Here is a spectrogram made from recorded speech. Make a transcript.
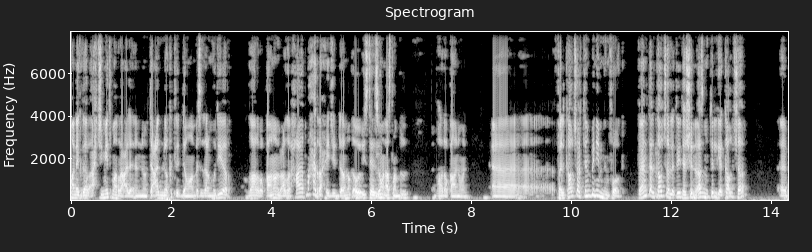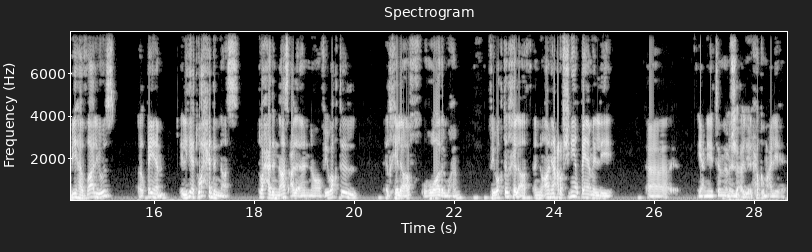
أنا أقدر أحكي 100 مرة على إنه تعال من وقت للدوام بس إذا المدير ضارب القانون بعرض الحائط ما حد راح يجي قدامك أو يستهزئون أصلا بهذا القانون. آه فال culture تنبني من فوق. فأنت ال culture اللي تريدها شنو؟ لازم تلقى culture آه، بيها values القيم اللي هي توحد الناس. توحد الناس على أنه في وقت الخلاف وهو هذا المهم في وقت الخلاف أنه أنا أعرف شنو القيم اللي آه يعني يتم. الحكم عليها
